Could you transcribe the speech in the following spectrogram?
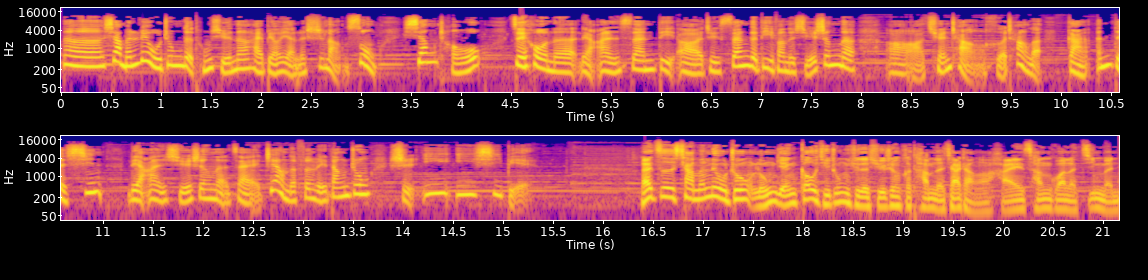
那厦门六中的同学呢，还表演了诗朗诵《乡愁》。最后呢，两岸三地啊，这三个地方的学生呢，啊，全场合唱了《感恩的心》。两岸学生呢，在这样的氛围当中，是依依惜别。来自厦门六中龙岩高级中学的学生和他们的家长啊，还参观了金门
